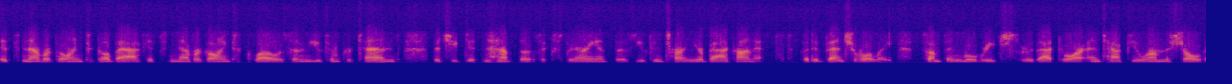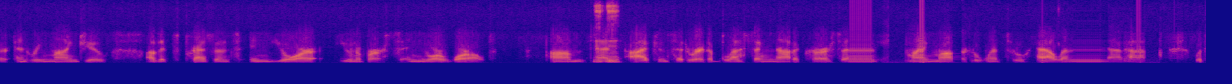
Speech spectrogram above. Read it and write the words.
It's never going to go back. It's never going to close. And you can pretend that you didn't have those experiences. You can turn your back on it but eventually something will reach through that door and tap you on the shoulder and remind you of its presence in your universe, in your world. Um, mm-hmm. And I consider it a blessing, not a curse. And my mother, who went through hell in that house with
